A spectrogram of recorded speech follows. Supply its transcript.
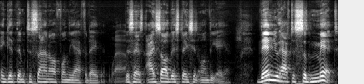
and get them to sign off on the affidavit. Wow. That says, I saw this station on the air. Then you have to submit.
